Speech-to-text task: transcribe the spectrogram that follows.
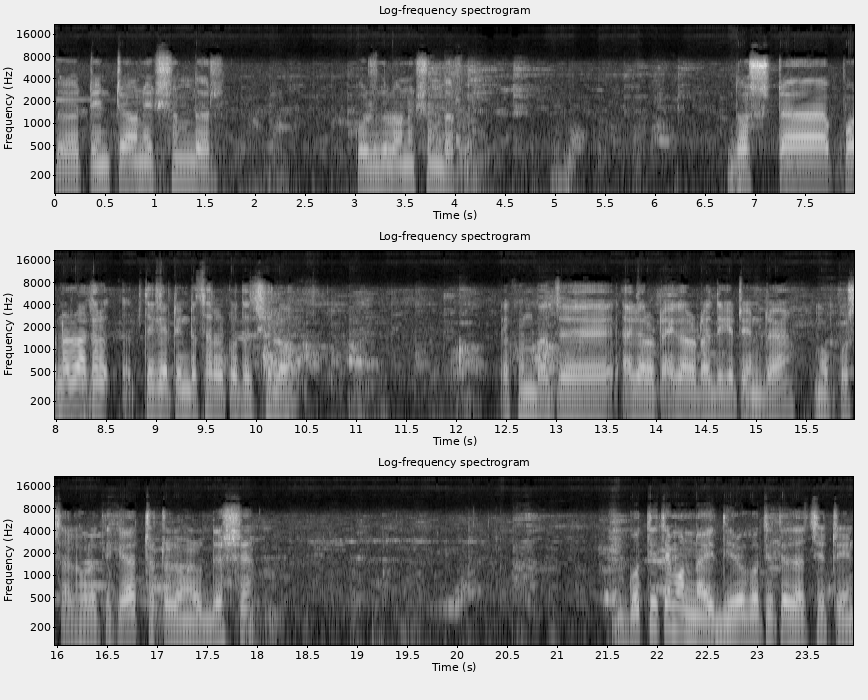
তো ট্রেনটা অনেক সুন্দর কোর্সগুলো অনেক সুন্দর। দশটা পনেরো এগারো থেকে ট্রেনটা ছাড়ার কথা ছিল। এখন বাজে এগারোটা, এগারোটার দিকে ট্রেনটা মুভ করছে থেকে চট্টগ্রামের উদ্দেশ্যে। গতি তেমন নাই ধীর গতিতে যাচ্ছে ট্রেন।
